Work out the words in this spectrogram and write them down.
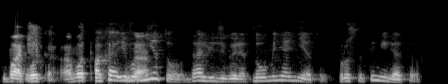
Батюшка, вот, а вот пока его да. нету, да, люди говорят, но у меня нету, просто ты не готов.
